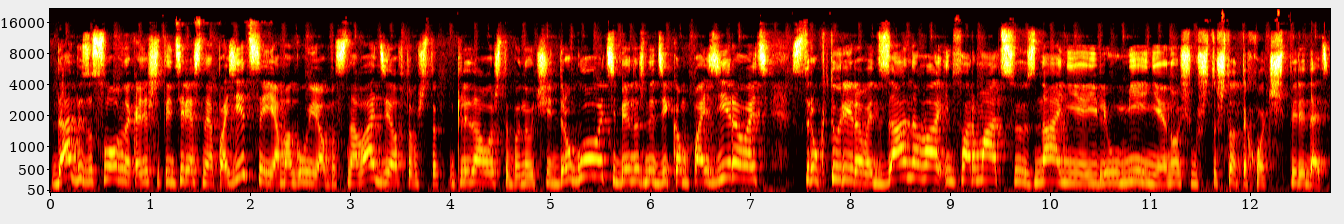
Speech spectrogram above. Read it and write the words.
Да, безусловно, конечно, это интересная позиция, я могу ее обосновать. Дело в том, что для того, чтобы научить другого, тебе нужно декомпозировать, структурировать заново информацию, знания или умения, ну, в общем, что, что ты хочешь передать.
